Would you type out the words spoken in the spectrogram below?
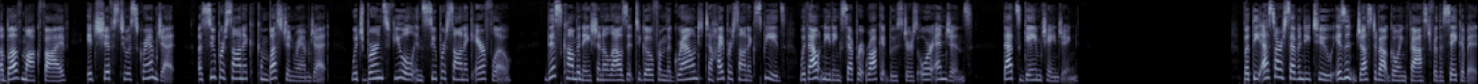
Above Mach 5, it shifts to a scramjet a supersonic combustion ramjet, which burns fuel in supersonic airflow. This combination allows it to go from the ground to hypersonic speeds without needing separate rocket boosters or engines. That's game-changing. But the SR-72 isn't just about going fast for the sake of it.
